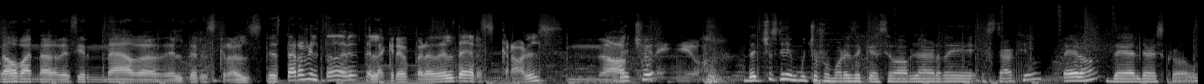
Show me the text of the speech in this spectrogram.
no van a decir nada de Elder Scrolls. De Starfield todavía te la creo, pero de Elder Scrolls no de hecho, creo. De hecho, sí hay muchos rumores de que se va a hablar de Starfield, pero de Elder Scrolls.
